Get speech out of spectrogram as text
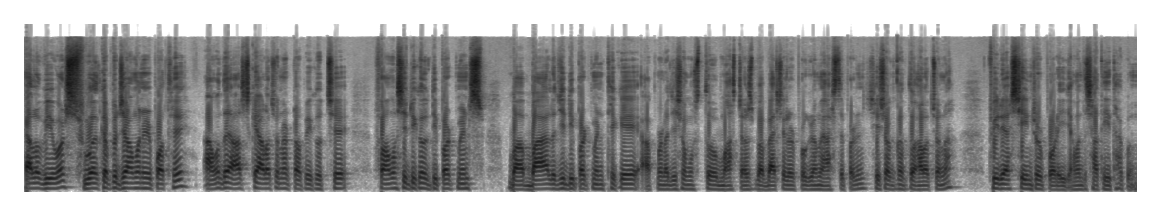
হ্যালো ভিউয়ার্স ওয়েলকাম টু জার্মানির পথে আমাদের আজকে আলোচনার টপিক হচ্ছে ফার্মাসিউটিক্যাল ডিপার্টমেন্টস বা বায়োলজি ডিপার্টমেন্ট থেকে আপনারা যে সমস্ত মাস্টার্স বা ব্যাচেলার প্রোগ্রামে আসতে পারেন সেই সংক্রান্ত আলোচনা ফিরে আসছে ইন্টোর পরেই। আমাদের সাথেই থাকুন।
